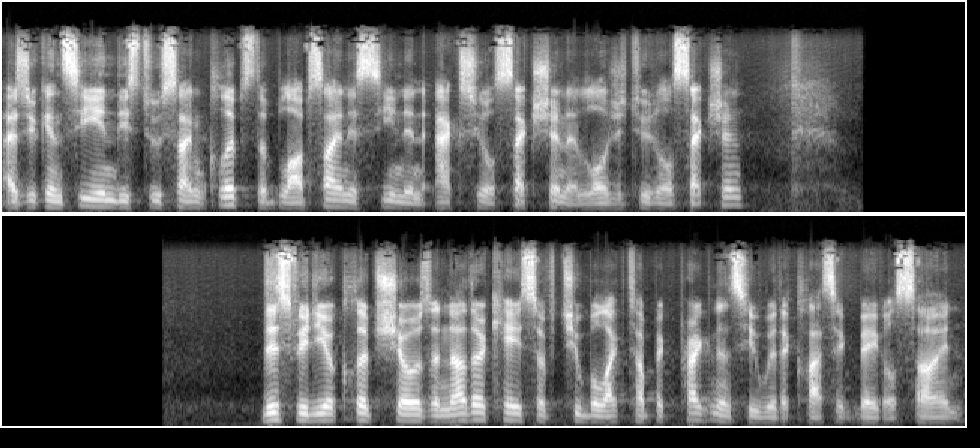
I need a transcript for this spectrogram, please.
As you can see in these two sign clips, the blob sign is seen in axial section and longitudinal section. This video clip shows another case of tubal ectopic pregnancy with a classic bagel sign.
